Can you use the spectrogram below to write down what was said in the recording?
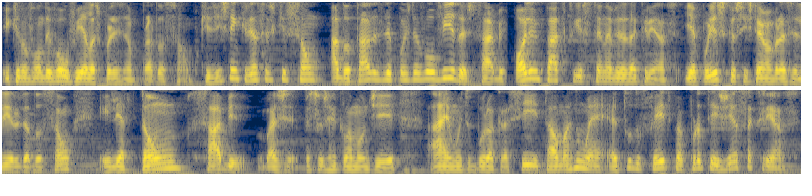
e que não vão devolvê-las, por exemplo, para adoção. Porque existem crianças que são adotadas e depois devolvidas, sabe? Olha o impacto que isso tem na vida da criança. E é por isso que o sistema brasileiro de adoção, ele é tão, sabe? As pessoas reclamam de, ah, é muito burocracia e tal, mas não é. É tudo feito para proteger essa criança.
